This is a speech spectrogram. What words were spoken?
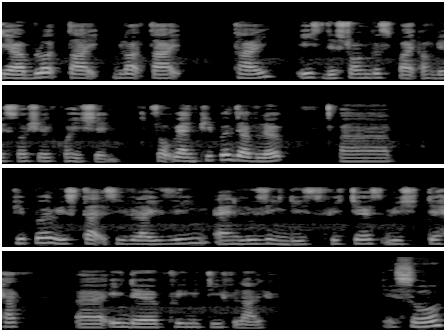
their blood tie blood tie tie is the strongest part of the social cohesion so when people develop uh, people will start civilizing and losing these features which they have uh, in the primitive life. Okay, so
